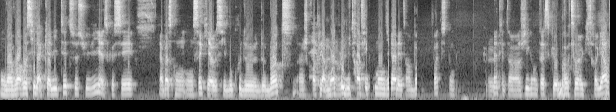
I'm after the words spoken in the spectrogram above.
On va voir aussi la qualité de ce suivi. Est-ce que c'est parce qu'on sait qu'il y a aussi beaucoup de, de bots. je crois que la moitié du trafic mondial est un bot. Donc le net est un gigantesque bot qui se regarde.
